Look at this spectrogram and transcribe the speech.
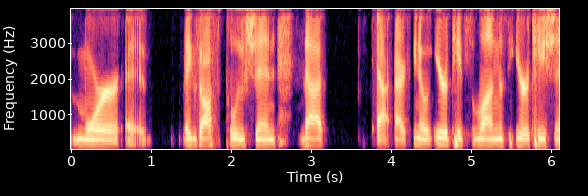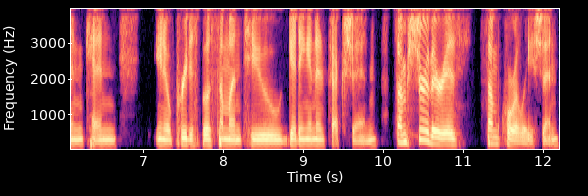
more uh, exhaust pollution that uh, you know irritates the lungs. Irritation can you know predispose someone to getting an infection. So i'm sure there is some correlation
